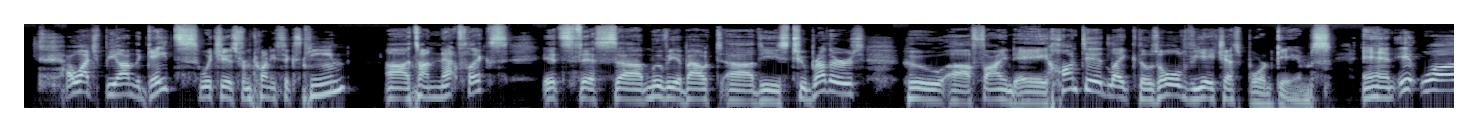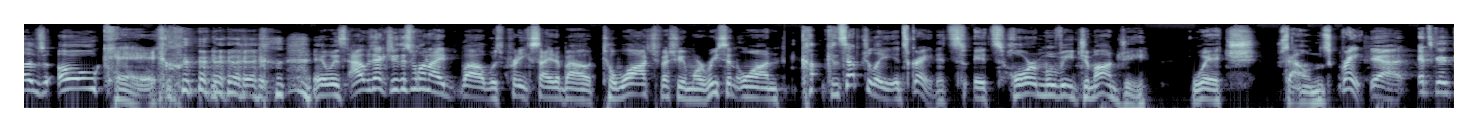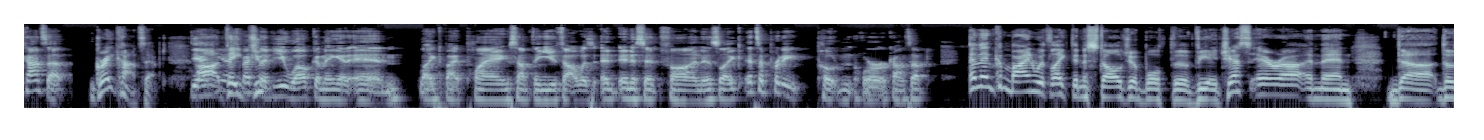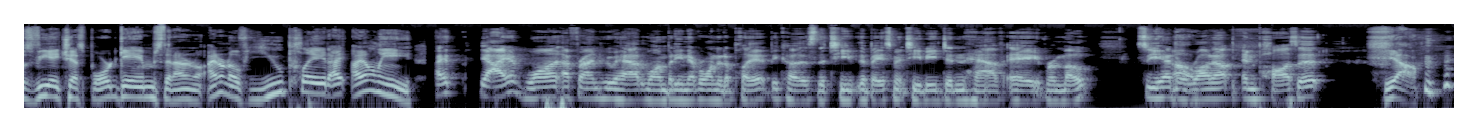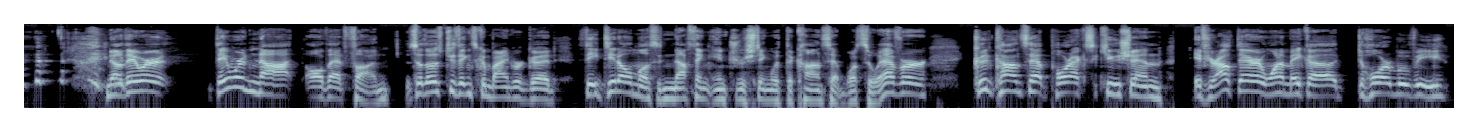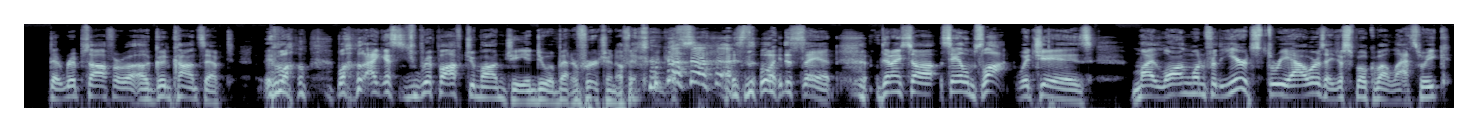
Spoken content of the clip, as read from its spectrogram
I watched Beyond the Gates, which is from 2016. Uh, it's on Netflix. It's this uh, movie about uh, these two brothers who uh, find a haunted, like those old VHS board games. And it was okay. it was. I was actually this one I uh, was pretty excited about to watch, especially a more recent one. Co- conceptually, it's great. It's it's horror movie Jumanji, which sounds great. yeah, it's a good concept. Great concept. Yeah, Uh, you know, they especially do- if you welcoming it in, like by playing something you thought was an innocent fun, is like it's a pretty potent horror concept. and then combined with like the nostalgia of both the VHS era and then the those VHS board games that I don't know. I don't know if you played. I I only I yeah, I had one a friend who had one, but he never wanted to play it because the TV, the basement TV didn't have a remote, so you had to Oh. run up and pause it. Yeah. no, they were they were not all that fun. So those two things combined were good. They did almost nothing interesting with the concept whatsoever. Good concept, poor execution. if you're out there and want to make a horror movie that rips off a, a good concept, well, well, I guess rip off Jumanji and do a better version of it. I guess is the way to say it. Then I saw Salem's Lot, which is my long one for the year. It's three hours. I just spoke about last week.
